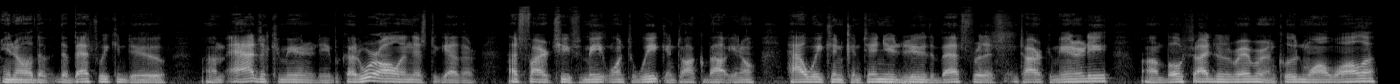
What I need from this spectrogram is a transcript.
you know the the best we can do um, as a community because we're all in this together. Us fire chiefs meet once a week and talk about you know how we can continue to do the best for this entire community, um, both sides of the river, including Walla Walla,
